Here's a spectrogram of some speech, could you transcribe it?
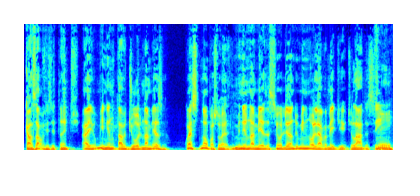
casal visitante. Aí o menino estava de olho na mesa Não, pastor Wesley. O menino na mesa assim olhando e o menino olhava meio de, de lado assim. Sim.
